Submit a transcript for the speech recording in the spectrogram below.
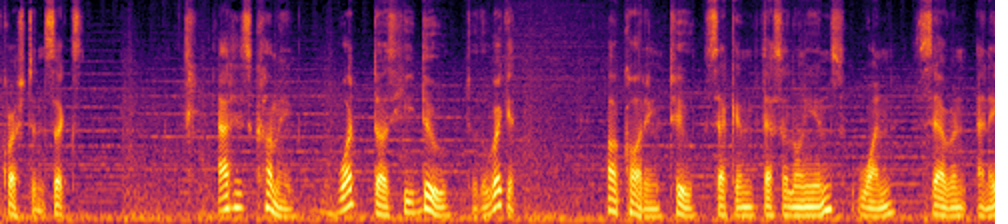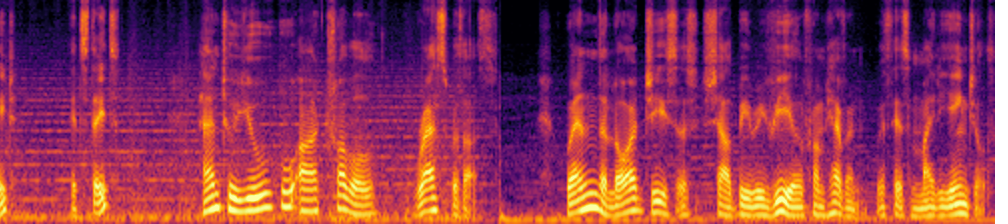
Question 6. At his coming, what does he do to the wicked? According to 2 Thessalonians 1 7 and 8, it states, And to you who are troubled, rest with us, when the Lord Jesus shall be revealed from heaven with his mighty angels,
